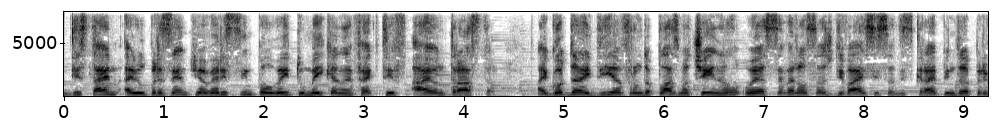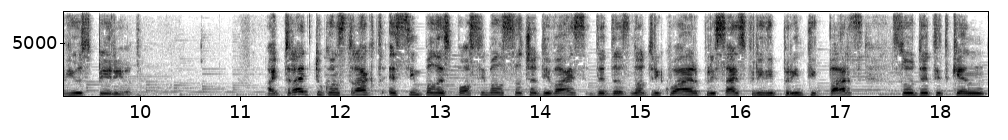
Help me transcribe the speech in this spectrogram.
this time I will present you a very simple way to make an effective ion thruster. I got the idea from the plasma channel where several such devices are described in the previous period. I tried to construct as simple as possible such a device that does not require precise 3D printed parts so that it can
